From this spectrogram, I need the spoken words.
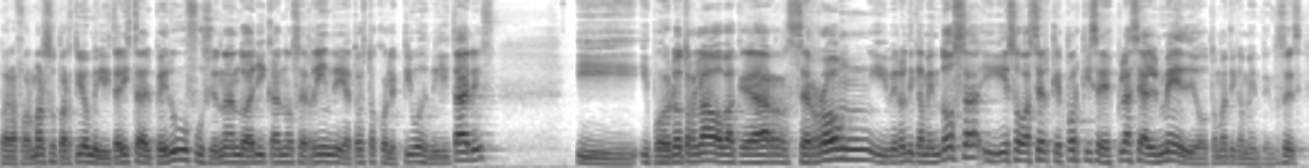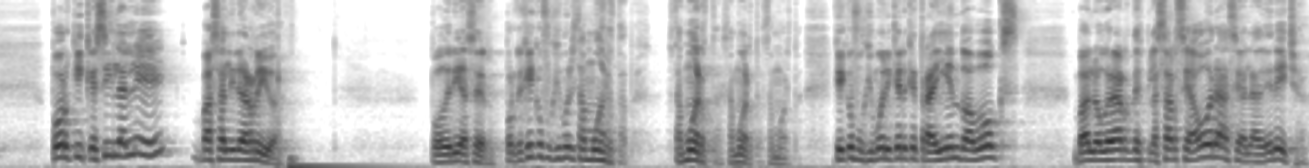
para formar su partido militarista del Perú, fusionando a Arica No Se Rinde y a todos estos colectivos de militares. Y, y, por el otro lado va a quedar Cerrón y Verónica Mendoza, y eso va a hacer que Porky se desplace al medio automáticamente. Entonces, Porky, que sí la lee, va a salir arriba. Podría ser. Porque Keiko Fujimori está muerta, pues. Está muerta, está muerta, está muerta. Keiko Fujimori cree que trayendo a Vox va a lograr desplazarse ahora hacia la derecha.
